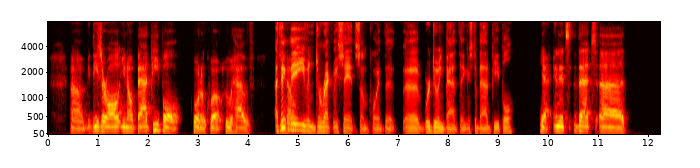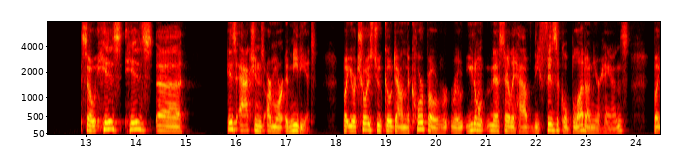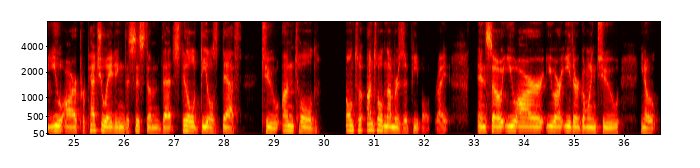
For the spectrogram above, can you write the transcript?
Um, these are all you know bad people quote unquote who have I think know- they even directly say at some point that uh, we're doing bad things to bad people. Yeah, and it's that uh so his his uh his actions are more immediate. But your choice to go down the corpo route, you don't necessarily have the physical blood on your hands, but you are perpetuating the system that still deals death to untold unto- untold numbers of people, right? And so you are you are either going to, you know,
